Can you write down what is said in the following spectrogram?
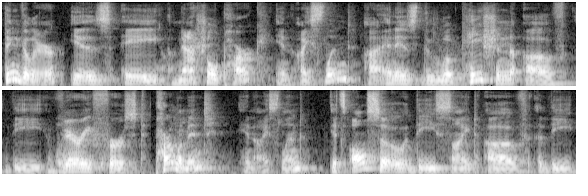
Thingvellir is a national park in Iceland uh, and is the location of the very first parliament in Iceland. It's also the site of the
